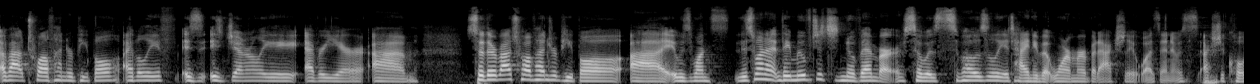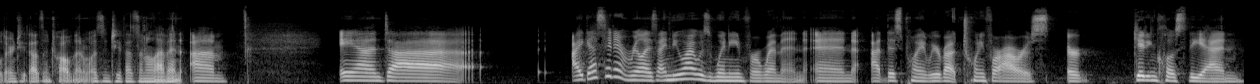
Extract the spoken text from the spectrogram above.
about 1200 people i believe is is generally every year um so there are about 1200 people. Uh it was once this one they moved it to november. So it was supposedly a tiny bit warmer but actually it wasn't. It was actually colder in 2012 than it was in 2011 um and uh I guess I didn't realize I knew I was winning for women. And at this point we were about 24 hours or getting close to the end.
